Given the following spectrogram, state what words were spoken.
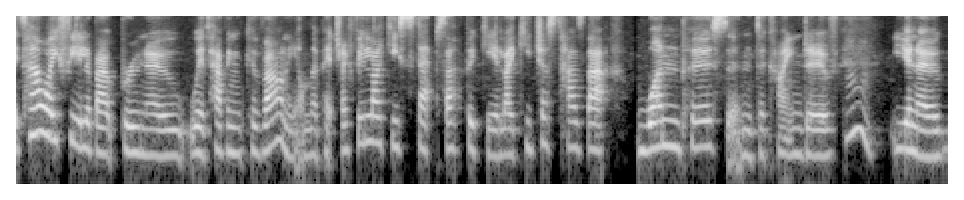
It's how I feel about Bruno with having Cavani on the pitch. I feel like he steps up a gear, like he just has that one person to kind of, mm. you know,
